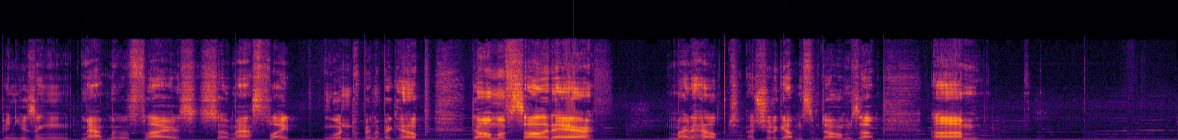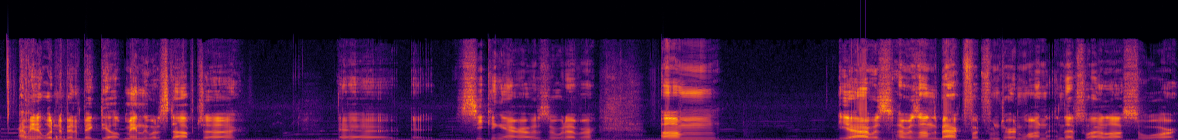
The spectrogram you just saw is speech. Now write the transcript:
been using map move flyers, so mass flight wouldn't have been a big help. Dome of solid air might have helped. I should have gotten some domes up. Um, I mean, it wouldn't have been a big deal. It mainly would have stopped uh, uh, seeking arrows or whatever. Um, yeah, I was I was on the back foot from turn one, and that's why I lost the war.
